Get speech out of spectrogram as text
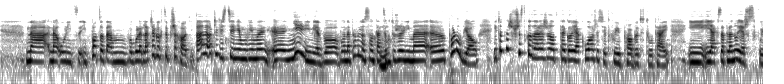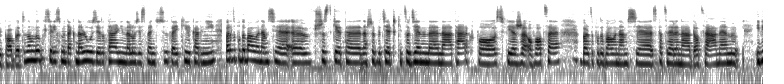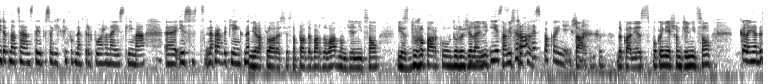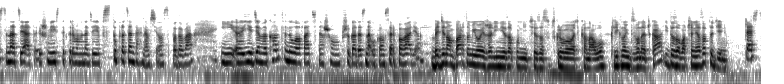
na, na ulicy i po co tam w ogóle, dlaczego chce przechodzić. Ale oczywiście nie mówimy e, nie Limie, bo, bo na pewno są tacy, Mhm. którzy Limę e, polubią. I to też wszystko zależy od tego, jak ułoży się twój pobyt tutaj i jak zaplanujesz swój pobyt. No my chcieliśmy tak na luzie, totalnie na luzie spędzić tutaj kilka dni. Bardzo podobały nam się e, wszystkie te nasze wycieczki codzienne na targ po świeże owoce. Bardzo podobały nam się spacery nad oceanem i widok na ocean z tych wysokich klifów, na których położona jest Lima. e, Jest naprawdę piękny. Miraflores jest naprawdę bardzo ładną dzielnicą. Jest dużo parków, dużo zieleni. I jest, Tam jest trochę trochę... spokojniejszy. Tak, dokładnie. Jest spokojniejszą dzielnicą. Kolejna destynacja to już miejsce, które mamy nadzieję w 100% nam się spodoba i e, jedziemy kontynuować naszą przygodę z nauką surfowania. Będzie nam bardzo miło, jeżeli nie zapomnicie zasubskrybować kanału, kliknąć dzwoneczka i do zobaczenia za tydzień. Cześć!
